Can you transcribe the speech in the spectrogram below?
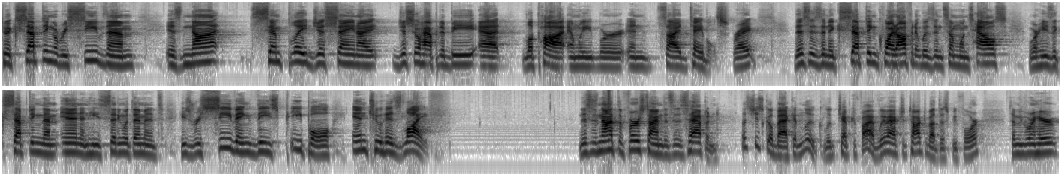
To accepting or receive them is not simply just saying, I just so happened to be at La Pot and we were inside tables, right? This is an accepting, quite often it was in someone's house where he's accepting them in and he's sitting with them and he's receiving these people into his life. This is not the first time this has happened. Let's just go back in Luke, Luke chapter 5. We've actually talked about this before. Some of you weren't here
